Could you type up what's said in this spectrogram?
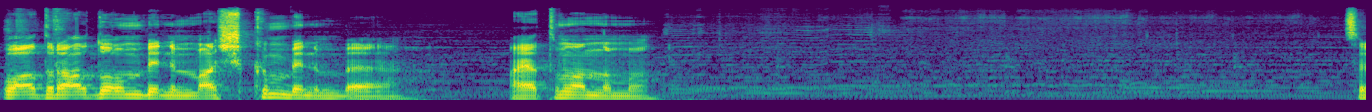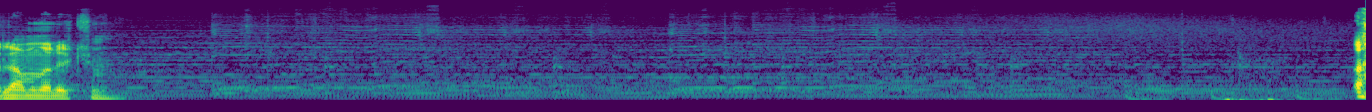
Quadradon benim, aşkım benim be. Hayatımın anlamı. Selamünaleyküm.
